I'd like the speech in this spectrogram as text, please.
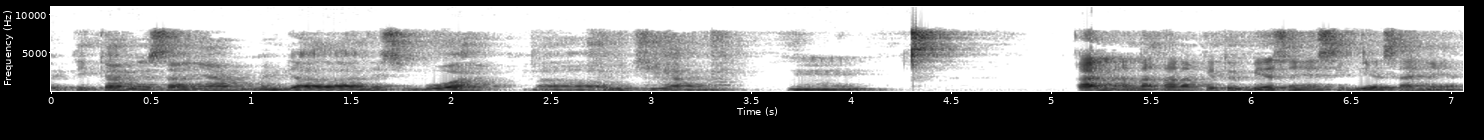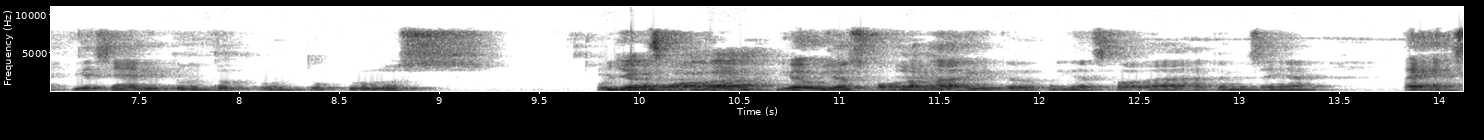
Ketika misalnya menjalani sebuah eh, ujian, hmm. Kan anak-anak itu biasanya sih biasanya ya, biasanya dituntut untuk lulus ujian Ya, sekolah. Ya ujian sekolah Ya. lah gitu, ujian sekolah atau misalnya tes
